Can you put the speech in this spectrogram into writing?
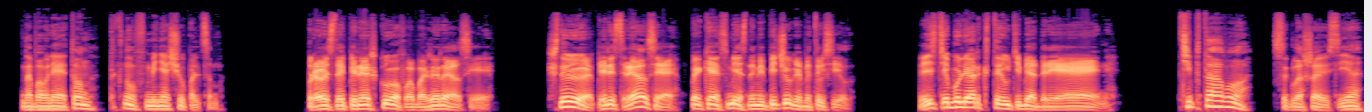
— добавляет он, ткнув меня щупальцем. «Просто пирожков обожрался. Что, пересрался, пока с местными печугами тусил? Вестибулярка-то у тебя дрянь». «Тип того», — соглашаюсь я,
